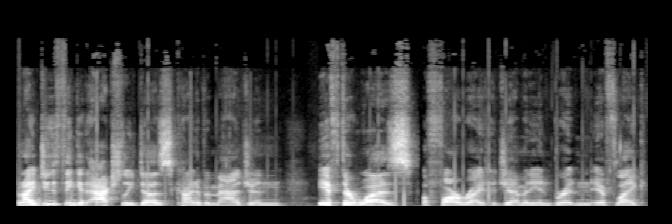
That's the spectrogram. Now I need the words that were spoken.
but I do think it actually does kind of imagine if there was a far right hegemony in Britain, if like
